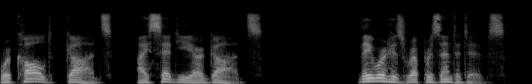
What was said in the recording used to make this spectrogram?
were called gods, I said ye are gods. They were his representatives.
